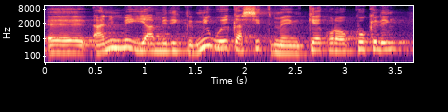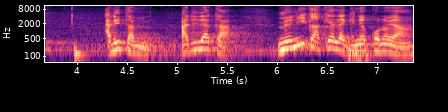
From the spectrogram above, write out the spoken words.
eh, ani bɛ ye ameriki ni wo ye ka si tɛmɛ kɛ kɔrɔ ko kelen ali tami adila ka mɛ n'i ka kɛ laginɛ kɔnɔ yan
